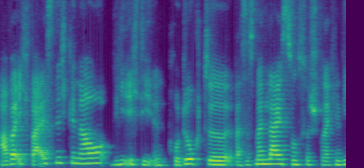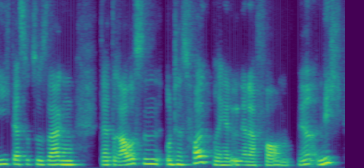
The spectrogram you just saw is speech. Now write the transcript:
aber ich weiß nicht genau, wie ich die in Produkte, was ist mein Leistungsversprechen, wie ich das sozusagen da draußen unters Volk bringe in irgendeiner Form. Ja? Nicht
